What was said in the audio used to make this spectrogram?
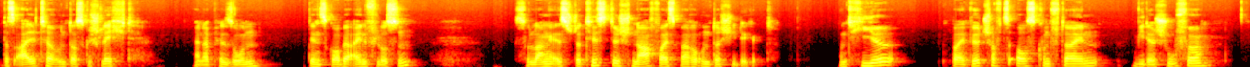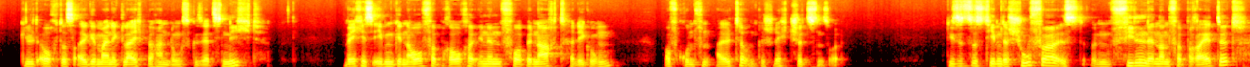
das Alter und das Geschlecht einer Person den Score beeinflussen solange es statistisch nachweisbare Unterschiede gibt. Und hier bei Wirtschaftsauskunfteien wie der Schufa gilt auch das allgemeine Gleichbehandlungsgesetz nicht, welches eben genau VerbraucherInnen vor Benachteiligung aufgrund von Alter und Geschlecht schützen soll. Dieses System der Schufa ist in vielen Ländern verbreitet,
